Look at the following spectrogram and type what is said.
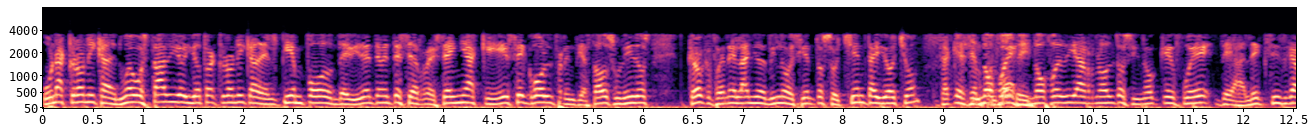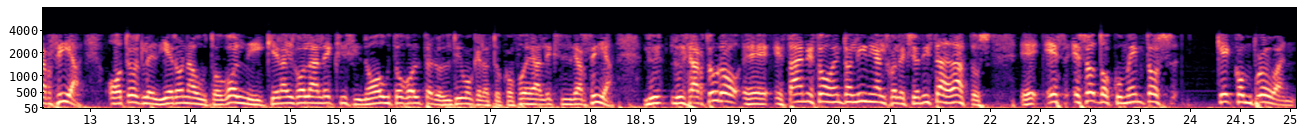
Una crónica de nuevo estadio y otra crónica del tiempo donde evidentemente se reseña que ese gol frente a Estados Unidos, creo que fue en el año de 1988, O sea que se no fue, Sí. no fue de Arnoldo, sino que fue de Alexis García. Otros le dieron autogol, ni siquiera el gol a Alexis, sino autogol, pero el último que la tocó fue Alexis García. Lu- Luis Arturo eh, está en este momento en línea, el coleccionista de datos. Eh, es, esos documentos, ¿qué comprueban?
